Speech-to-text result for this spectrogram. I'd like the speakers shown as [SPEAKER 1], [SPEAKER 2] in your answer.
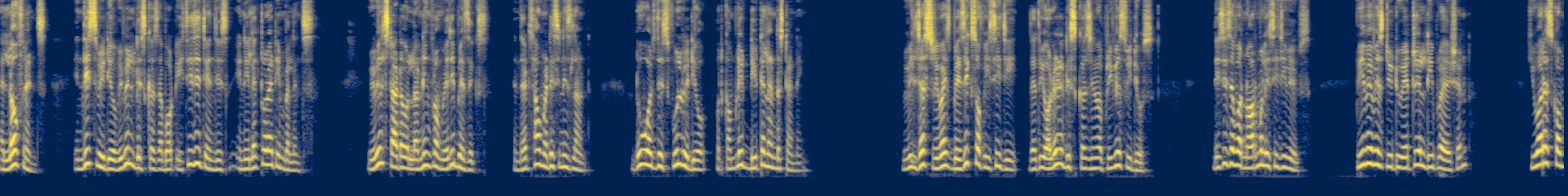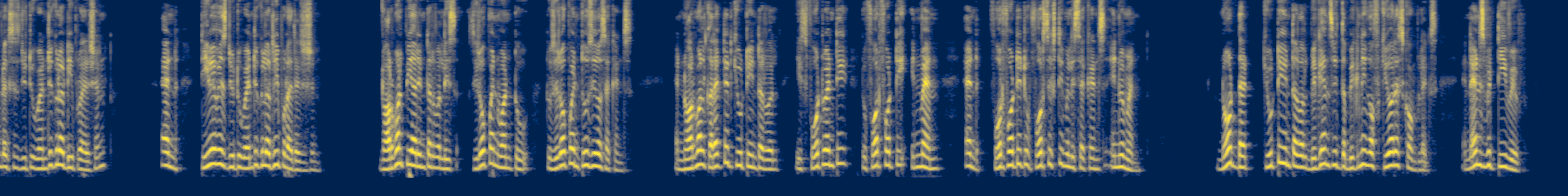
[SPEAKER 1] Hello friends, in this video we will discuss about ECG changes in electrolyte imbalance. We will start our learning from very basics and that's how medicine is learned. Do watch this full video for complete detailed understanding. We will just revise basics of ECG that we already discussed in our previous videos. This is our normal ECG waves. P wave is due to atrial depolarization, QRS complex is due to ventricular depolarization, and T wave is due to ventricular repolarization. Normal PR interval is 0.12 to 0.20 seconds and normal corrected QT interval is 420 to 440 in men and 440 to 460 milliseconds in women. Note that QT interval begins with the beginning of QRS complex and ends with T wave.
